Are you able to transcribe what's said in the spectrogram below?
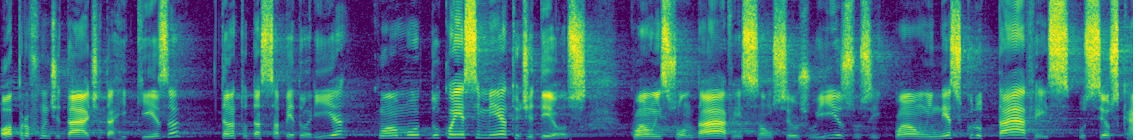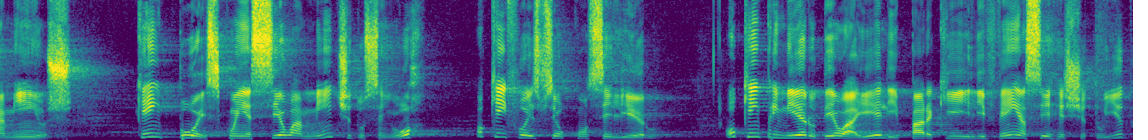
Ó profundidade da riqueza, tanto da sabedoria como do conhecimento de Deus. Quão insondáveis são os seus juízos e quão inescrutáveis os seus caminhos. Quem, pois, conheceu a mente do Senhor? Ou quem foi o seu conselheiro? Ou quem primeiro deu a ele para que lhe venha a ser restituído?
